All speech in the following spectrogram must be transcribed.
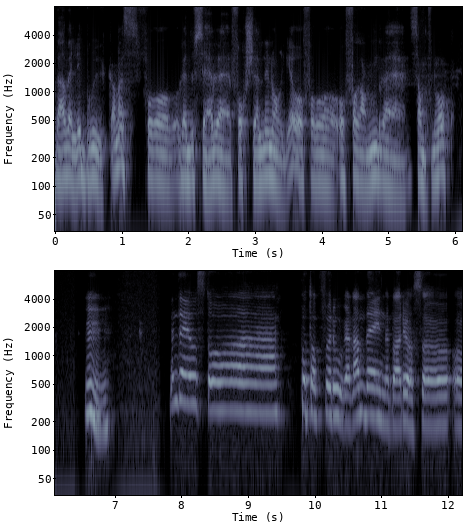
være veldig brukende for å redusere forskjellene i Norge og for å, å forandre samfunnet vårt. Mm. Men det å stå eh, på topp for Rogaland, det innebar jo også å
